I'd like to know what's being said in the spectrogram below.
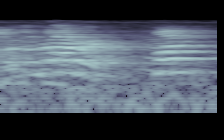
Robert, punt.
